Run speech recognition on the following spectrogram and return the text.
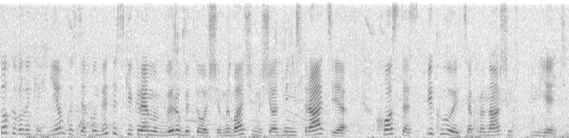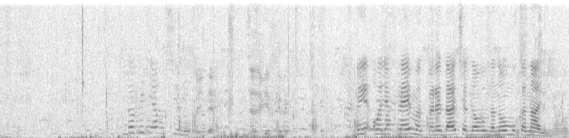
соки в великих ємкостях, кондитерські креми, вироби тощо. Ми бачимо, що адміністрація, хостес піклується про наших клієнтів. Доброго дня, мужчини. Добрий день. Це звідки ви Ми Оля Фреймот, передача новом на новому каналі. посвідчення у вас?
